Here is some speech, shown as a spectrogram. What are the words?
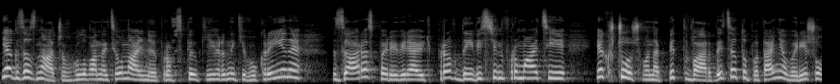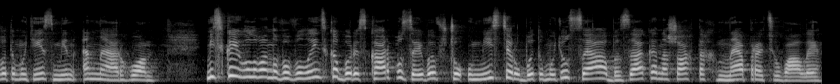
Як зазначив голова Національної профспілки гірників України, зараз перевіряють правдивість інформації. Якщо ж вона підтвердиться, то питання вирішуватимуть із Міненерго. Міський голова Нововолинська Борис Карпус заявив, що у місті робитимуть усе, аби зеки на шахтах не працювали.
